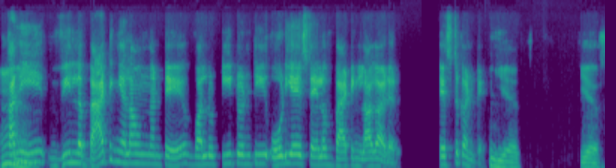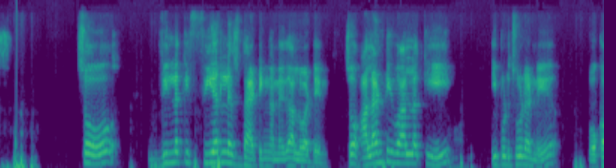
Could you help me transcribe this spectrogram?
కానీ వీళ్ళ బ్యాటింగ్ ఎలా ఉందంటే వాళ్ళు T twenty ODI style of batting లాగా ఆడారు టెస్ట్ కంటే. సో వీళ్ళకి ఫియర్లెస్ బ్యాటింగ్ అనేది అలవాటైంది. సో అలాంటి వాళ్ళకి ఇప్పుడు చూడండి ఒక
